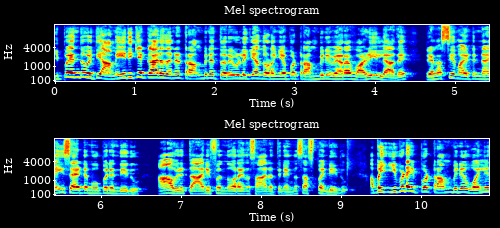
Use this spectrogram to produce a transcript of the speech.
ഇപ്പൊ എന്ത് പറ്റി? അമേരിക്കക്കാർ തന്നെ ട്രംപിനെ തെറി വിളിക്കാൻ തുടങ്ങിയപ്പോൾ ട്രംപിന് വേറെ വഴിയില്ലാതെ രഹസ്യമായിട്ട് നൈസായിട്ട് മൂപ്പർ എന്ത് ചെയ്തു? ആ ഒരു താരിഫ് എന്ന് പറയുന്ന സാധനത്തിനെ അങ്ങ് സസ്പെൻഡ് ചെയ്തു. അപ്പൊ ഇവിടെ ഇപ്പോൾ ട്രംപിന് വലിയ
